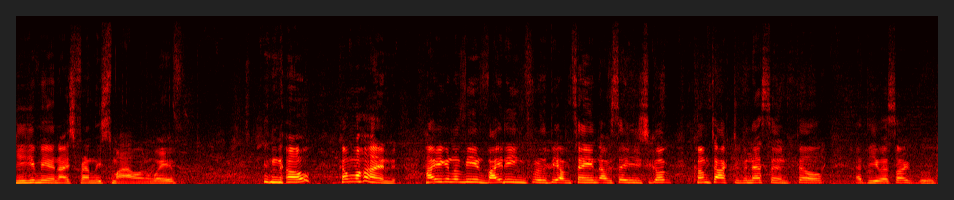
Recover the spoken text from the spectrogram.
Can you give me a nice friendly smile and a wave? no? Come on. How are you gonna be inviting for the people? I'm saying I'm saying you should go come talk to Vanessa and Phil at the USARK booth.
